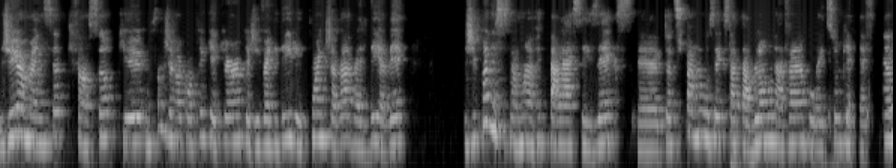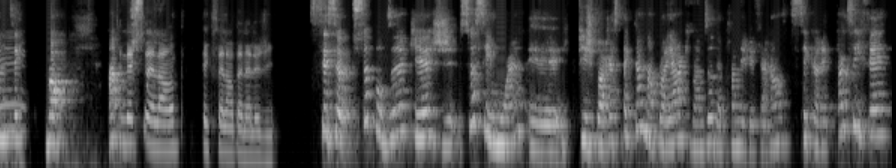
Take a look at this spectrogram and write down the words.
j'ai un mindset qui fait en sorte que une fois que j'ai rencontré quelqu'un, que j'ai validé les points que j'avais à valider avec, j'ai pas nécessairement envie de parler à ses ex. Euh, T'as-tu parlé aux ex à ta blonde avant pour être sûr qu'elle était fine? Bon. Une excellente, excellente analogie. C'est ça. Tout ça pour dire que ça, c'est moi. Euh, puis je vais respecter un employeur qui va me dire de prendre des références. C'est correct. Tant que c'est fait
